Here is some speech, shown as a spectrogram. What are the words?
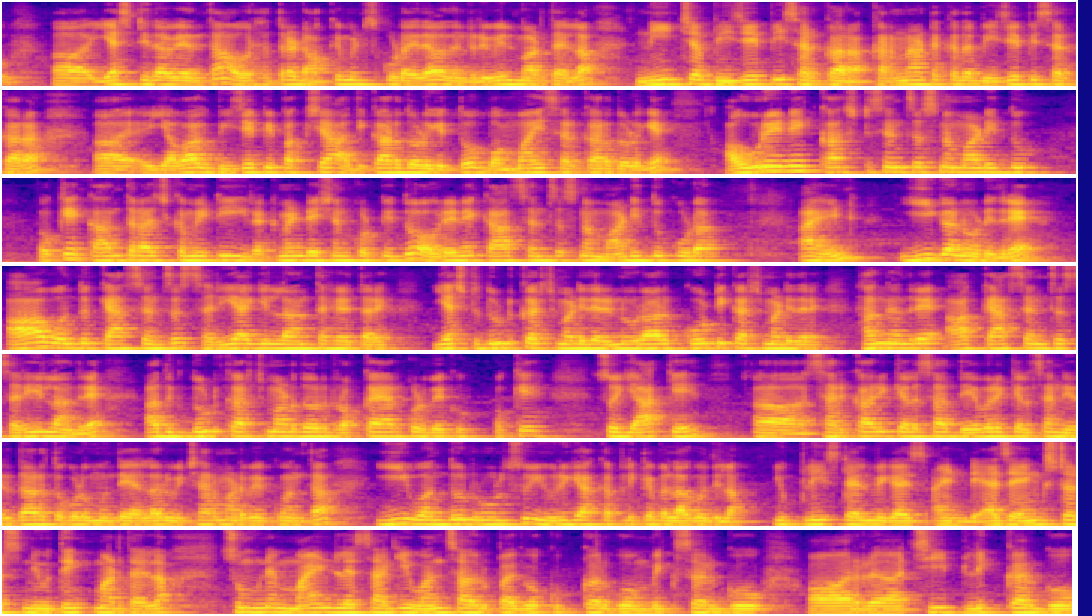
ಎಷ್ಟಿದಾವೆ ಅಂತ ಅವ್ರ ಹತ್ರ ಡಾಕ್ಯುಮೆಂಟ್ಸ್ ಕೂಡ ಇದೆ. ಅದನ್ನು ರಿವೀಲ್ ಮಾಡ್ತಾ ಇಲ್ಲ. ನೀಚ ಬಿ ಜೆ ಪಿ ಸರ್ಕಾರ, ಕರ್ನಾಟಕದ ಬಿ ಜೆ ಪಿ ಸರ್ಕಾರ ಯಾವಾಗ ಬಿ ಜೆ ಪಿ ಪಕ್ಷ ಅಧಿಕಾರದೊಳಗಿತ್ತು, ಬೊಮ್ಮಾಯಿ ಸರ್ಕಾರದೊಳಗೆ ಅವರೇನೇ ಕಾಸ್ಟ್ ಸೆನ್ಸಸ್ನ ಮಾಡಿದ್ದು. ಓಕೆ ಕಾಂತರಾಜ್ ಕಮಿಟಿ ರೆಕಮೆಂಡೇಶನ್ ಕೊಟ್ಟಿದ್ದು, ಅವರೇನೇ ಕಾಸ್ಟ್ ಸೆನ್ಸಸ್ನ ಮಾಡಿದ್ದು ಕೂಡ. ಆ್ಯಂಡ್ ಈಗ ನೋಡಿದರೆ ಆ ಒಂದು ಕ್ಯಾಸ್ಟ್ ಸೆನ್ಸಸ್ ಸರಿಯಾಗಿಲ್ಲ ಅಂತ ಹೇಳ್ತಾರೆ. ಎಷ್ಟು ದುಡ್ಡು ಖರ್ಚು ಮಾಡಿದ್ದಾರೆ, ನೂರಾರು ಕೋಟಿ ಖರ್ಚು ಮಾಡಿದ್ದಾರೆ. ಹಾಗಂದ್ರೆ ಆ ಕ್ಯಾಸ್ಟ್ ಸೆನ್ಸಸ್ ಸರಿ ಇಲ್ಲ ಅಂದರೆ ಅದಕ್ಕೆ ದುಡ್ಡು ಖರ್ಚು ಮಾಡಿದವ್ರು ರೊಕ್ಕ ಯಾರು ಕೊಡಬೇಕು ಓಕೆ ಸೊ ಯಾಕೆ ಸರ್ಕಾರಿ ಕೆಲಸ, ದೇವರ ಕೆಲಸ, ನಿರ್ಧಾರ ತಗೊಳ್ಳೋ ಮುಂದೆ ಎಲ್ಲರೂ ವಿಚಾರ ಮಾಡಬೇಕು ಅಂತ ಈ ಒಂದು ರೂಲ್ಸು ಇವ್ರಿಗೆ ಯಾಕೆ ಅಪ್ಲಿಕೇಬಲ್ ಆಗೋದಿಲ್ಲ? You please tell me guys and as a youngsters ನೀವು ಥಿಂಕ್ ಮಾಡ್ತಾ ಇಲ್ಲ. ಸುಮ್ಮನೆ ಮೈಂಡ್ಲೆಸ್ ಆಗಿ ಒಂದು ಸಾವಿರ ರೂಪಾಯಿಗೋ ಕುಕ್ಕರ್ಗೋ ಮಿಕ್ಸರ್ಗೋ ಆರ್ ಚೀಪ್ ಲಿಕ್ಕರ್ಗೋ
